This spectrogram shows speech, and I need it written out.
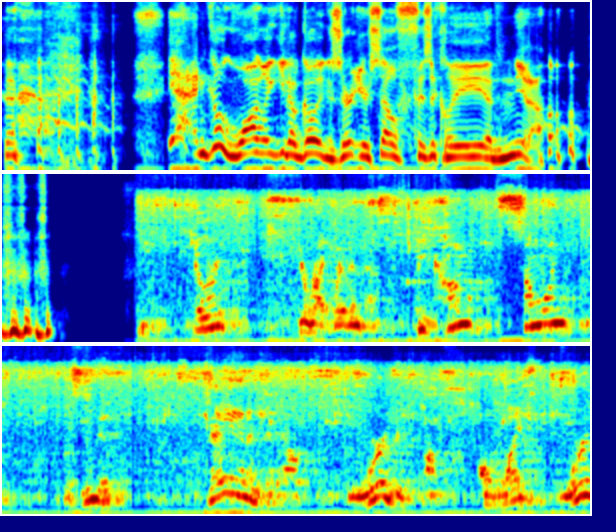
yeah, and go walk, like, you know, go exert yourself physically, and you know, Hillary, you're right, red impasse. Become someone that's you did, day in and day out, worthy of a wife, worthy,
